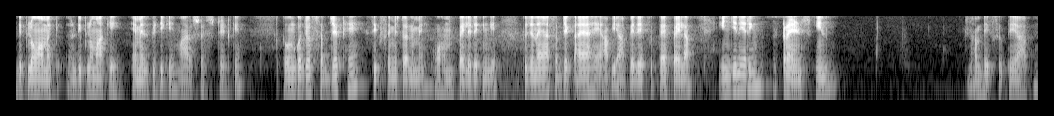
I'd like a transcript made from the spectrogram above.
डिप्लोमा में, डिप्लोमा के एम के, महाराष्ट्र स्टेट के। तो उनको जो सब्जेक्ट है सिक्स सेमेस्टर में, वो हम पहले देखेंगे। तो जो नया सब्जेक्ट आया है, आप यहाँ पे देख सकते हैं। पहला इंजीनियरिंग ट्रेंड्स इन आप देख सकते हैं यहाँ पे।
